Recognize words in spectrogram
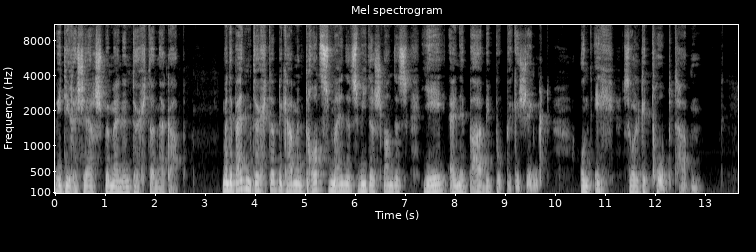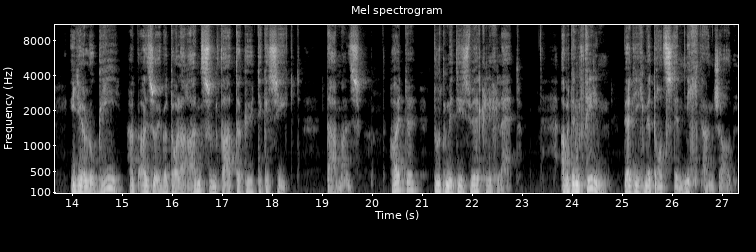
wie die Recherche bei meinen Töchtern ergab. Meine beiden Töchter bekamen trotz meines Widerstandes je eine Barbie-Puppe geschenkt und ich soll getobt haben. Ideologie hat also über Toleranz und Vatergüte gesiegt. Damals. Heute tut mir dies wirklich leid. Aber den Film werde ich mir trotzdem nicht anschauen.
